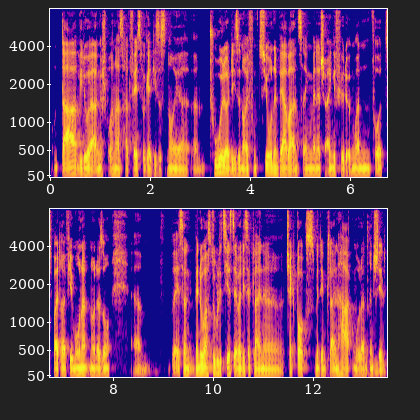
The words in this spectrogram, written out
Und da, wie du ja angesprochen hast, hat Facebook ja dieses neue ähm, Tool oder diese neue Funktion im Werbeanzeigenmanager eingeführt, irgendwann vor zwei, drei, vier Monaten oder so. Ähm, dann, wenn du was duplizierst, immer diese kleine Checkbox mit dem kleinen Haken, wo dann drin steht, mhm.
